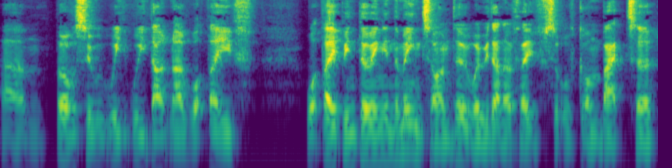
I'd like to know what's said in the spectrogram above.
Um, but obviously, we we don't know what they've what they've been doing in the meantime, do we? We don't know if they've sort of gone back to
